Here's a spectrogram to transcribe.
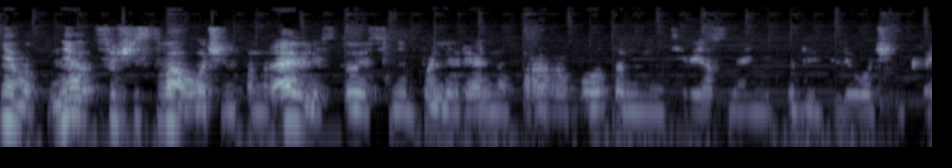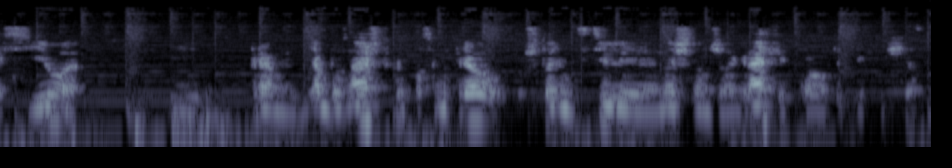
Не, вот мне существа очень понравились, то есть они были реально проработаны, интересные, они выглядели очень красиво. И прям, я бы, знаешь, такой посмотрел что-нибудь в стиле National Geographic про вот таких веществ.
